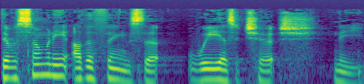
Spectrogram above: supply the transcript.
There are so many other things that we as a church need.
